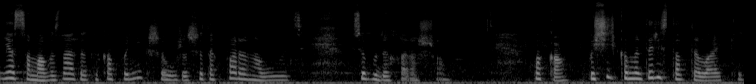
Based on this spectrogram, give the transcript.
Я сама, ви знаєте, така понікша уже, ще так пара на вулиці. Все буде хорошо. Пока. Пишіть коментарі, ставте лайки.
